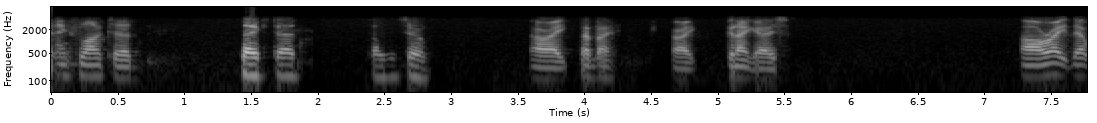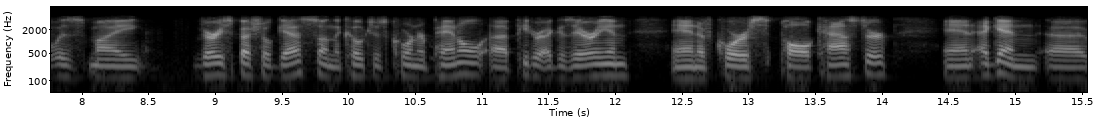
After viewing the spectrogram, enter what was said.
Thanks a lot, Ted. Thanks, Ted. Talk to you soon. All right. Bye bye. All right. Good night, guys. All right. That was my very special guests on the Coaches Corner panel, uh, Peter Egazarian and, of course, Paul Kaster. And again, uh, uh,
